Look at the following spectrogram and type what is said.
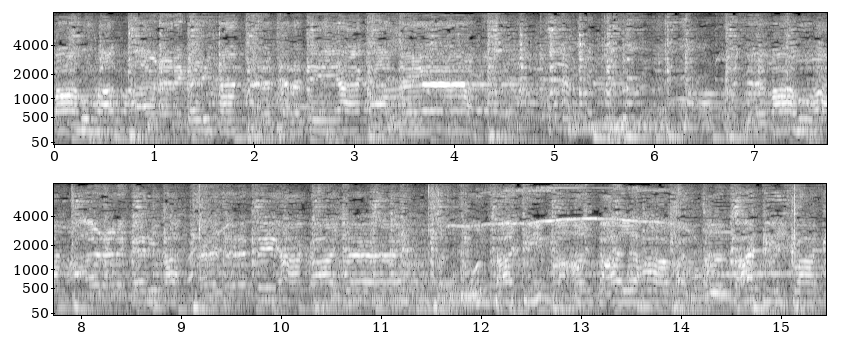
बाहु हात आडण करिता थर थरते आकाश। वज्र हात आडण करिता थर थरते आकाश। भक्तोंसाठी महाकाल हा भक्तांसाठी श्वास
